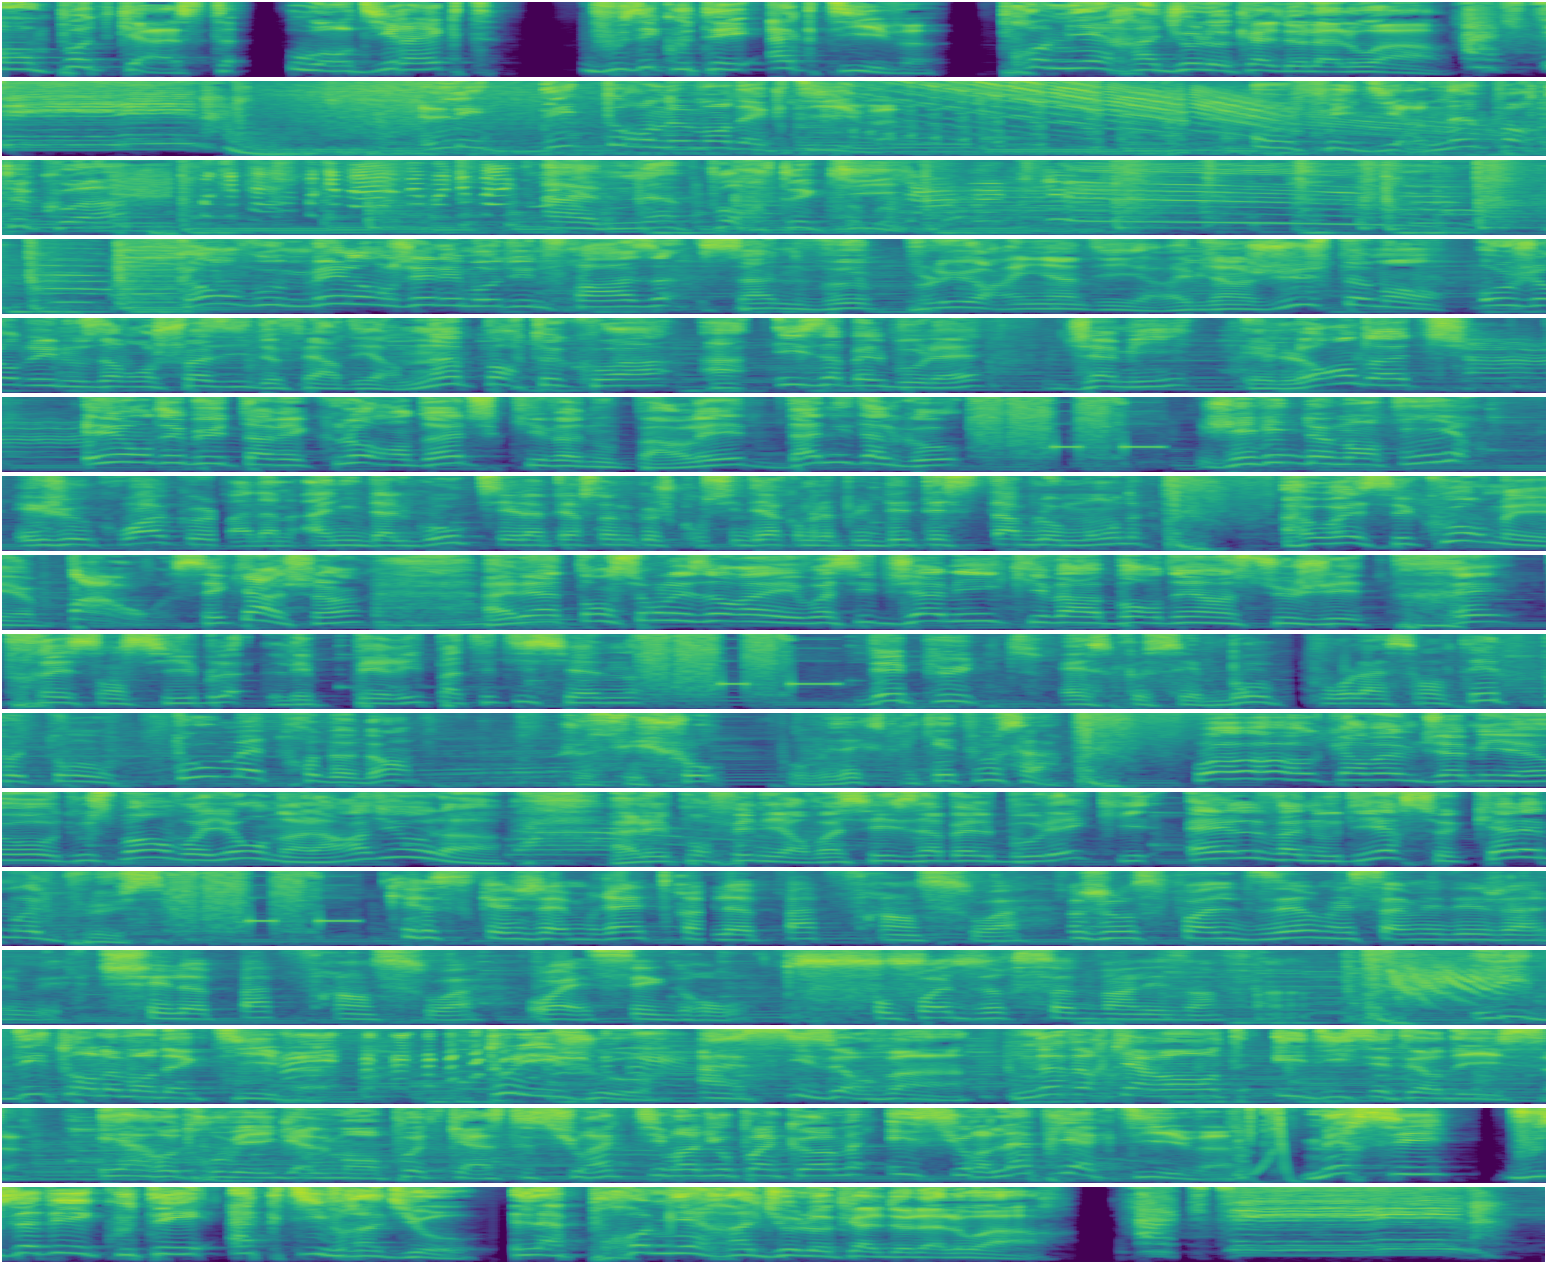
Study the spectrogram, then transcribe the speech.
En podcast ou en direct, vous écoutez Active, première radio locale de la Loire. Active, Les détournements d'Active. On fait dire n'importe quoi à n'importe qui. Quand vous mélangez les mots d'une phrase, ça ne veut plus rien dire. Et bien justement, aujourd'hui nous avons choisi de faire dire n'importe quoi à Isabelle Boulet, Jamie et Laurent Dutch. Et on débute avec Laurent Dutch qui va nous parler d'Anne Hidalgo. J'évite de mentir et je crois que Madame Anne Hidalgo, c'est la personne que je considère comme la plus détestable au monde. Ah ouais, c'est court mais pow, c'est cash hein. Allez, attention les oreilles. Voici Jamie qui va aborder un sujet très très sensible, les péripatéticiennes. Des putes. Est-ce que c'est bon pour la santé? Peut-on tout mettre dedans? Je suis chaud pour vous expliquer tout ça. Wow, wow, quand même Jamie, eh oh, doucement, voyons, on a la radio là. Allez, pour finir, voici Isabelle Boulet qui, elle, va nous dire ce qu'elle aimerait le plus. Qu'est-ce que j'aimerais être le pape François? J'ose pas le dire, mais ça m'est déjà arrivé. Chez le pape François. Ouais, c'est gros. Faut pas dire ça devant les enfants. Les détournements d'Active. Tous les jours à 6h20, 9h40 et 17h10. Et à retrouver également en podcast sur ActiveRadio.com et sur l'appli Active. Merci. Vous avez écouté Active Radio, la première radio locale de la Loire. active.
